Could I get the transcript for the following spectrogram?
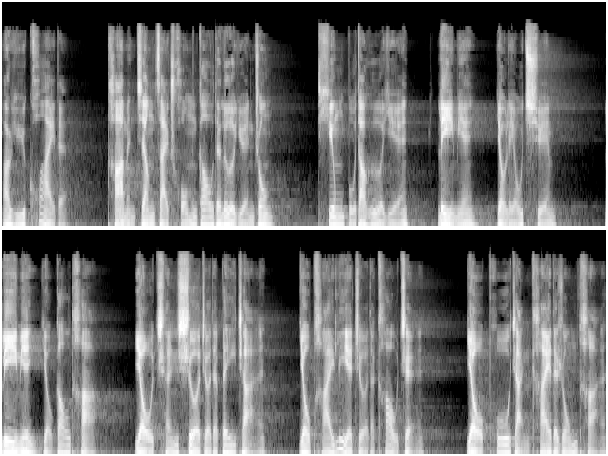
而愉快的。 他们将在崇高的乐园中。听不到恶言，里面有流泉，里面有高榻，有陈设者的杯盏，有排列者的靠枕，有铺展开的绒毯。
